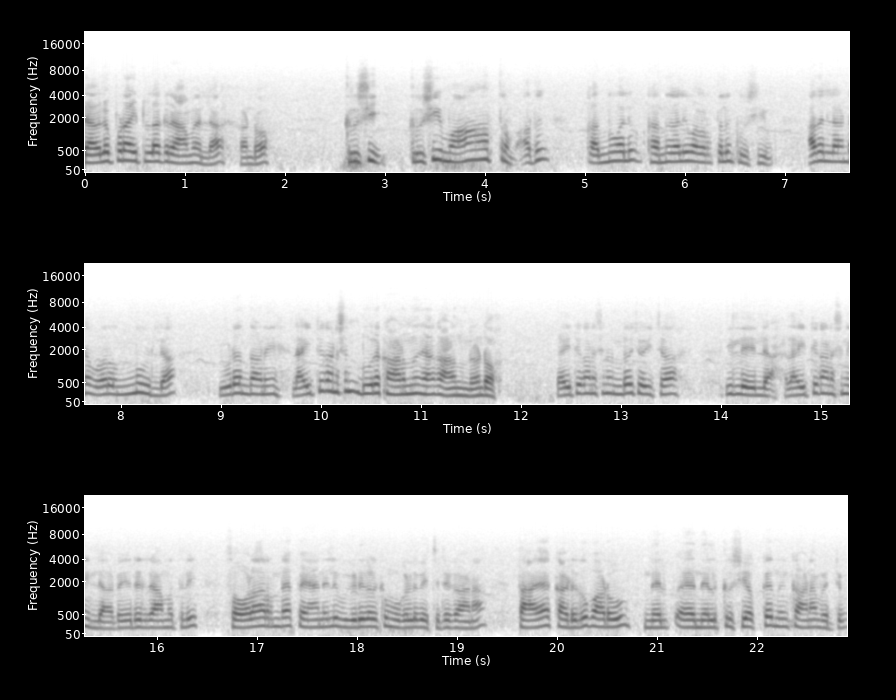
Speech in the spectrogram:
ഡെവലപ്ഡ് ആയിട്ടുള്ള ഗ്രാമമല്ല കണ്ടോ? കൃഷി കൃഷി മാത്രം. അത് കന്നുകാലി കന്നുകാലി വളർത്തലും കൃഷിയും. അതല്ലാണ്ട് വേറെ ഒന്നുമില്ല ഇവിടെ എന്താണ്? ലൈറ്റ് കണക്ഷൻ ദൂരെ കാണുന്നത് ഞാൻ കാണുന്നുണ്ട് കേട്ടോ ലൈറ്റ് കണക്ഷൻ ഉണ്ടോ ചോദിച്ചാൽ ഇല്ല ഇല്ല. ലൈറ്റ് കണക്ഷൻ ഇല്ല കേട്ടോ. ഈ ഒരു ഗ്രാമത്തിൽ സോളാറിന്റെ പാനൽ വീടുകൾക്ക് മുകളിൽ വെച്ചിട്ട് കാണാം. താഴെ കടുക് പാടവും നെൽ നെൽകൃഷിയൊക്കെ നിങ്ങൾക്ക് കാണാൻ പറ്റും.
